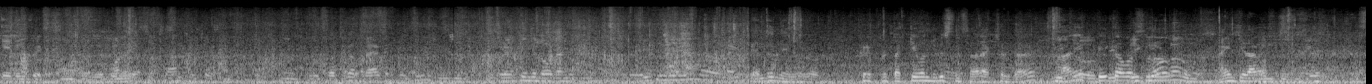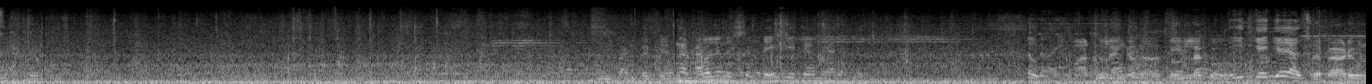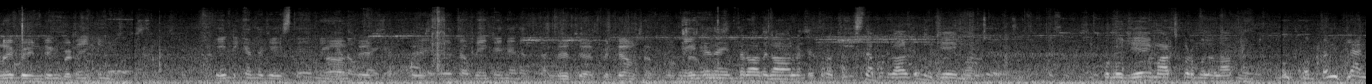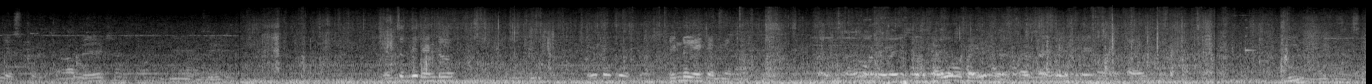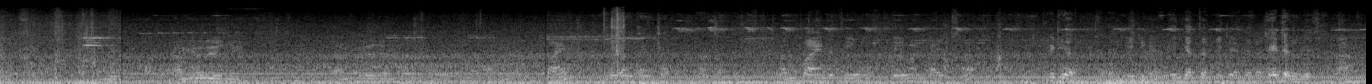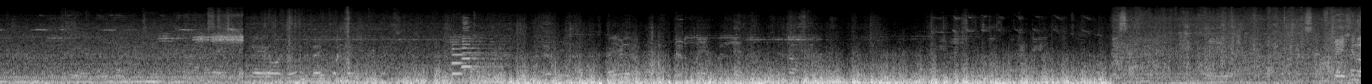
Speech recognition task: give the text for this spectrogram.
ఇప్పుడు ఎంత ఉంది లోడ్ అనేది ఎంత ఉంది ఇక్కడ ఇప్పుడు థర్టీ వన్ చూపిస్తుంది సార్ యాక్చువల్గా కానీ పీక్ అవర్స్లో నైంటీ దాకా ఉంటుంది కరోజన్ డిస్టెన్స్ పెయింట్ చేయటం మార్చలేం కదా దీనిలకు దీనికి ఏం చేయాల్సి రేపు యాడ్ ఉన్నాయి పెయింటింగ్ పెట్టి. పెయింటింగ్ కింద చేస్తే మెయింటైన్ అవుతాయి. మెయింటైన్ అయిన మెయింటైన్ తర్వాత కావాలంటే తర్వాత తీసినప్పుడు కావాలంటే నువ్వు చేయి మార్చుకోవచ్చు. ఇప్పుడు నువ్వు చేయి మార్చుకోవడం వల్ల లాభం ఏంటి? మొత్తం ప్లాన్ చేసుకో ఎంత ఉంది రెండు? రెండు eight ML point three three one types PTR PTR దీనికి ఎంత పిటిఆర్ ఎయిట్ ఎంఎల్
